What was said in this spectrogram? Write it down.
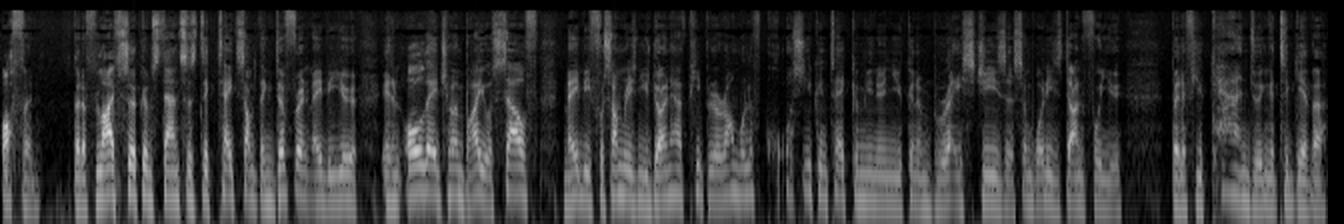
often. But if life circumstances dictate something different, maybe you're in an old age home by yourself, maybe for some reason you don't have people around, well, of course you can take communion, you can embrace Jesus and what he's done for you. But if you can, doing it together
